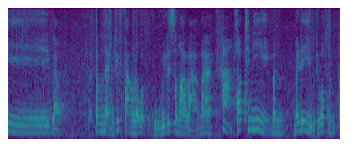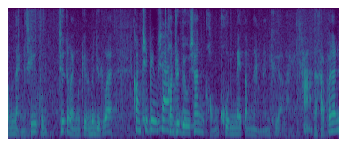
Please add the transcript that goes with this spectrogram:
มีแบบตำแหน่งที่ฟังแล้วแบบหูวิลิสมาหลามาก เพราะที่นี่มันไม่ได้อยู่ที่ว่าคุณตำแหน่งชื่อคุณชื่อตำแหน่งคุณคือมันอยู่ที่ว่า contribution contribution ของคุณในตำแหน่งนั้นคืออะไรนะครับเพราะฉะนั้น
